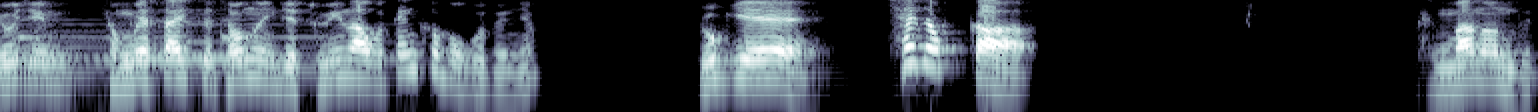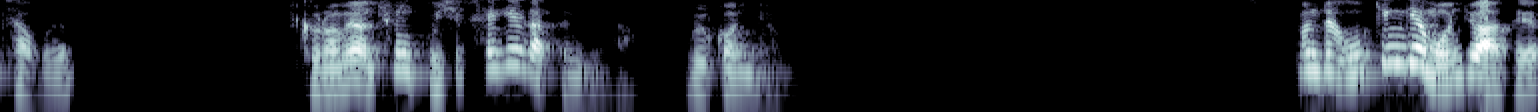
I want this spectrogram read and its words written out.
요즘 경매 사이트 저는 이제 두인하고 탱크 보거든요. 여기에 최저가 100만 원 넣자고요. 그러면 총 93개가 뜹니다. 물건요. 근데 웃긴 게 뭔지 아세요?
